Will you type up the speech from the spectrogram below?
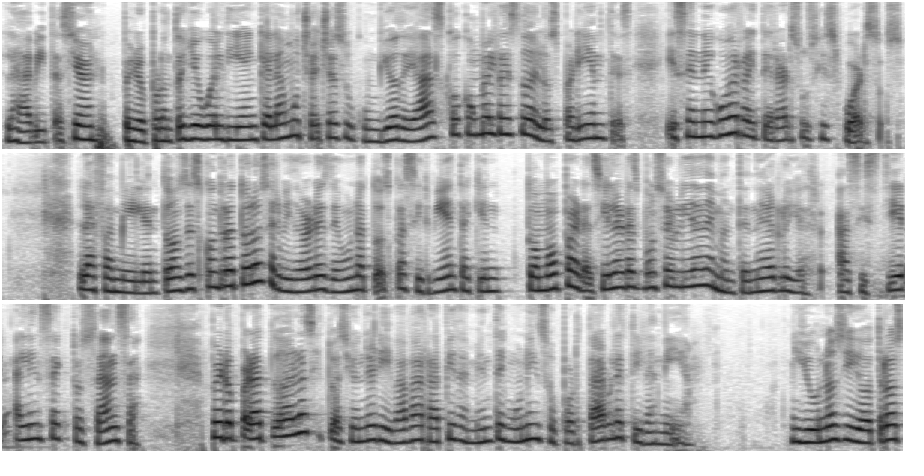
la habitación, pero pronto llegó el día en que la muchacha sucumbió de asco como el resto de los parientes y se negó a reiterar sus esfuerzos. La familia entonces contrató a los servidores de una tosca sirvienta, quien tomó para sí la responsabilidad de mantenerlo y asistir al insecto Sansa, pero para toda la situación derivaba rápidamente en una insoportable tiranía y unos y otros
